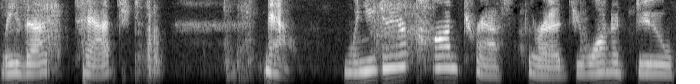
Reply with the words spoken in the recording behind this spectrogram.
leave that attached. Now, when you do your contrast thread, you want to do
